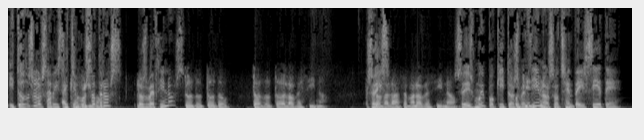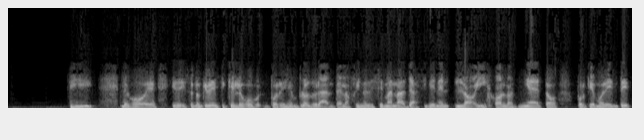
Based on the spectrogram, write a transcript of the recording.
¿Y todos los habéis hecho vosotros, los vecinos? Todo, todo, todo, todos los vecinos. Todos lo hacemos los vecinos. Sois muy poquitos vecinos, 87. Sí, luego, eh, eso no quiere decir que luego, por ejemplo, durante los fines de semana ya si vienen los hijos, los nietos, porque Morente,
